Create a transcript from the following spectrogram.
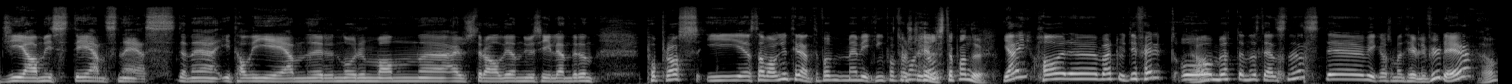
Gianni Stensnes, denne italiener, nordmann, eh, australien, newzealenderen, på plass i Stavanger. Trente for, med Viking for Du første må gang. hilse på han, du. Jeg har eh, vært ute i felt og Ja. møtt denne Stensnes. Det virker som en trivelig fyr, det. Ja.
